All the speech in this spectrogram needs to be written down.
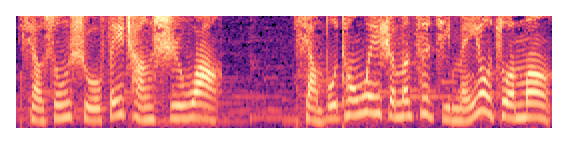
小松鼠非常失望，想不通为什么自己没有做梦。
